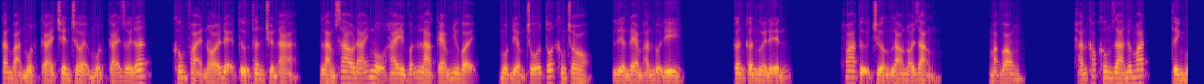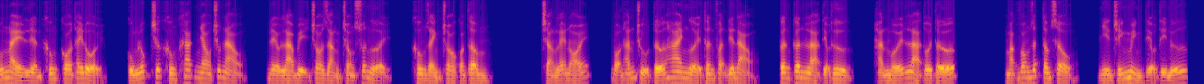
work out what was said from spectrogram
căn bản một cái trên trời một cái dưới đất, không phải nói đệ tử thân truyền à làm sao đãi ngộ hay vẫn là kém như vậy, một điểm chỗ tốt không cho, liền đem hắn đuổi đi. Cân cân ngươi đến. Hoa tự trưởng lao nói rằng. Mặc vong. Hắn khóc không ra nước mắt, tình huống này liền không có thay đổi, cùng lúc trước không khác nhau chút nào, đều là bị cho rằng trong suốt người, không dành cho quan tâm. Chẳng lẽ nói, bọn hắn chủ tớ hai người thân phận điên đảo, cân cân là tiểu thư, hắn mới là tôi tớ. Mặc vong rất tâm sầu, nhìn chính mình tiểu tỷ nữ,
